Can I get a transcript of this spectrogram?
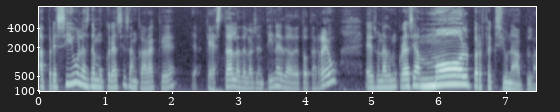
aprecio les democràcies encara que aquesta, la de l'Argentina i la de tot arreu, és una democràcia molt perfeccionable.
